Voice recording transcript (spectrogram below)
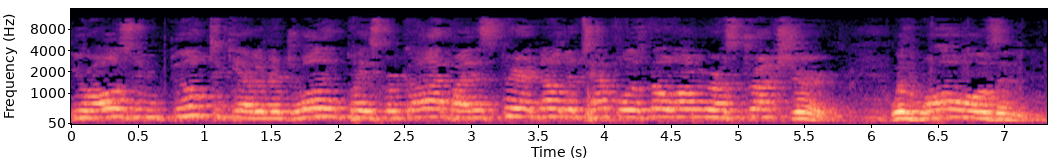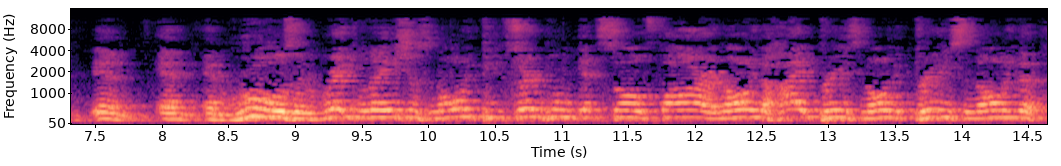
you're always being built together in a dwelling place for God by the Spirit. No, the temple is no longer a structure with walls and and, and, and rules and regulations, and only certain people get so far, and only the high priest, and only the priests, and only the,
